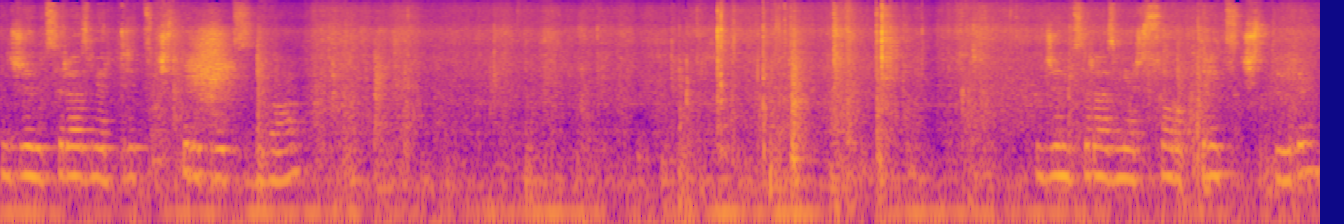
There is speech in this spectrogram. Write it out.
Джинсы размер 34-32. Джинсы размер 40-34.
